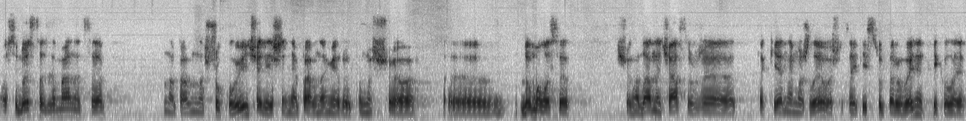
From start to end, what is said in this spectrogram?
Особисто для мене це напевно шокуюче рішення певною мірою, тому що думалося, що на даний час вже таке неможливо, що це якісь супервинятки, коли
